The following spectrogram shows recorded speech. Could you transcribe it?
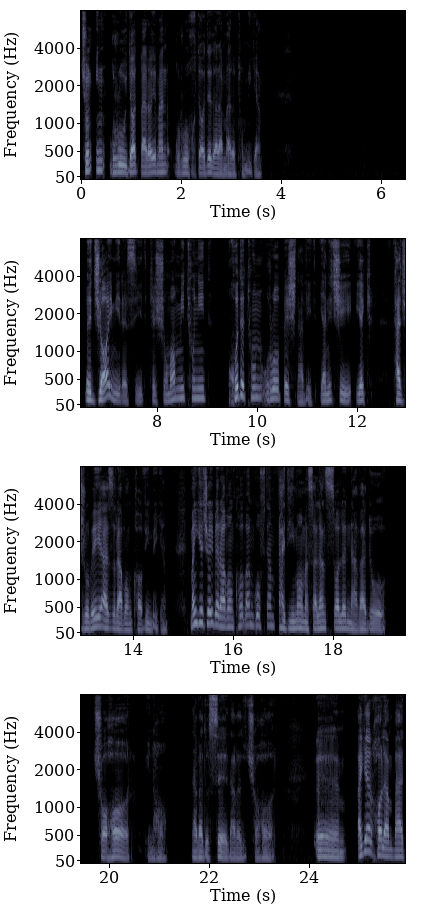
چون این رویداد برای من رخ داده دارم براتون میگم. به جایی می‌رسید که شما می‌تونید خودتون رو بشنوید. یعنی چی؟ یک تجربه از روانکاویم بگم. من یه جایی به روانکاوم گفتم قدیما مثلا سال 94 اینها. 93 94 اگر حالم بد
